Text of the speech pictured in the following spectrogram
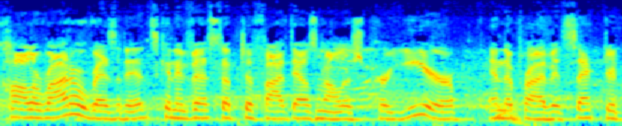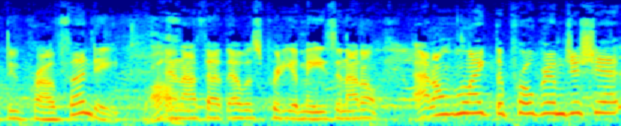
Colorado residents can invest up to $5,000 per year in the private sector through crowdfunding. Wow. And I thought that was pretty amazing. I don't I don't like the program just yet.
